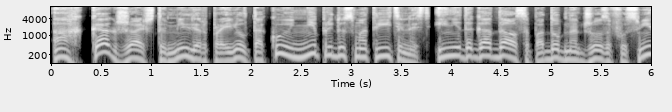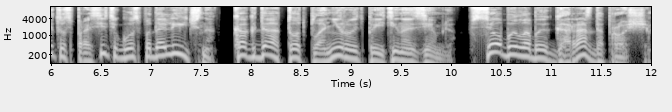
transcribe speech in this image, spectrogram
Ах, как жаль, что Миллер проявил такую непредусмотрительность и не догадался, подобно Джозефу Смиту, спросить у Господа лично, когда тот планирует прийти на Землю. Все было бы гораздо проще.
